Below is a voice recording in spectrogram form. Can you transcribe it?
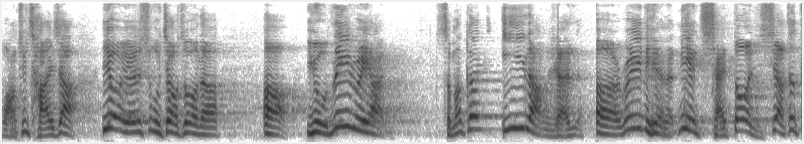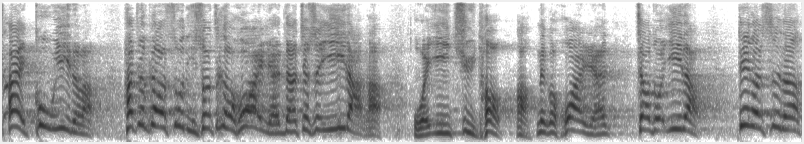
网去查一下，铀元素叫做呢，啊，uranium，什么跟伊朗人呃 radium 念起来都很像，这太故意了吧？他就告诉你说，这个坏人呢就是伊朗啊，唯一剧透啊，那个坏人叫做伊朗。第二个是呢，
